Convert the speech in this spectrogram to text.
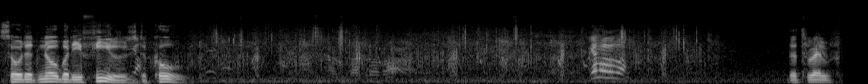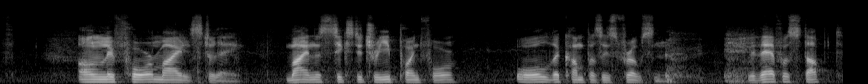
so that nobody feels the cold. The 12th. Only four miles today. Minus 63.4. All the compass is frozen. We therefore stopped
